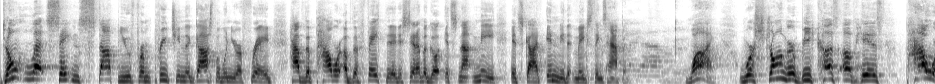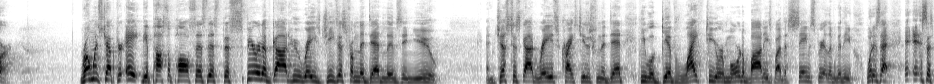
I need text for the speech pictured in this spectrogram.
Don't let Satan stop you from preaching the gospel when you're afraid. Have the power of the faith today to stand up and go, It's not me, it's God in me that makes things happen. Why? We're stronger because of his power. Romans chapter 8, the Apostle Paul says this The Spirit of God who raised Jesus from the dead lives in you. And just as God raised Christ Jesus from the dead, he will give life to your mortal bodies by the same Spirit living within you. What is that? It says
